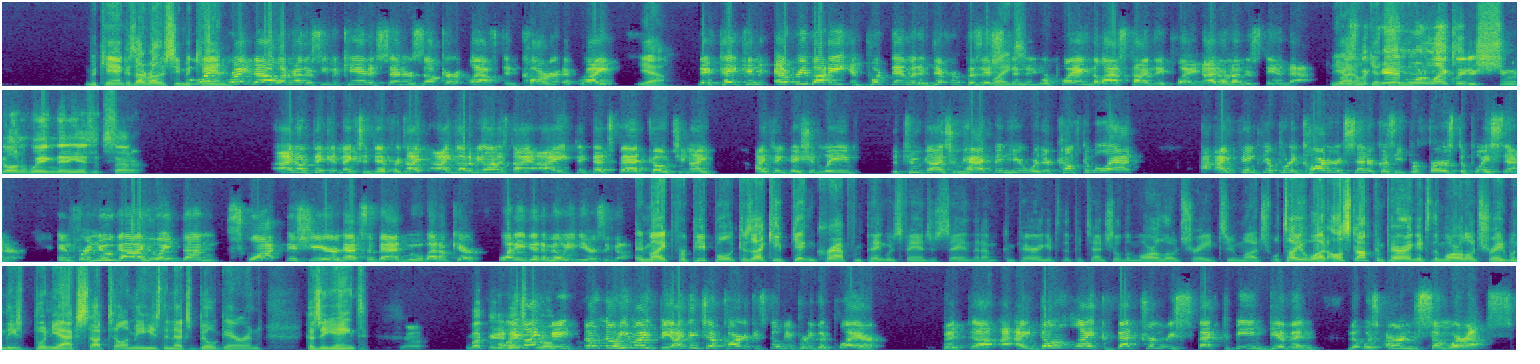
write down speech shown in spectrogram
McCann? Because I'd rather see McCann. right now, I'd rather see McCann at center, Zucker at left, and Carter at right. Yeah, They've taken everybody and put them in a different position Right. than they were playing the last time they played. And I don't understand that. yeah, I don't is get that. McCann either. more likely to shoot on wing than he is at center? I don't think it makes a difference. I, I got to be honest. I, I think that's bad coaching. I, I think they should leave the two guys who had been here where they're comfortable at. I, I think they're putting Carter at center because he prefers to play center. And for a new guy who ain't done squat this year, that's a bad move. I don't care what he did a million years ago. And Mike, for people, because I keep getting crap from Penguins fans just saying that I'm comparing it to the potential of the Marleau trade too much. Well, tell you what, I'll stop comparing it to the Marleau trade when these bunyaks stop telling me he's the next Bill Guerin, because he ain't. Yeah. He might be the Oh, he might Bro- be. No, no, he might be. I think Jeff Carter can still be a pretty good player, but uh, I, I don't like veteran respect being given that was earned somewhere else.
